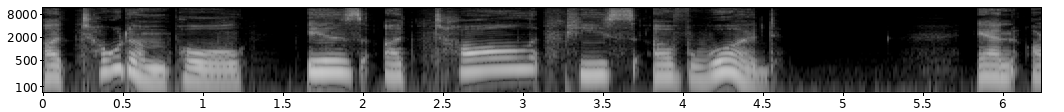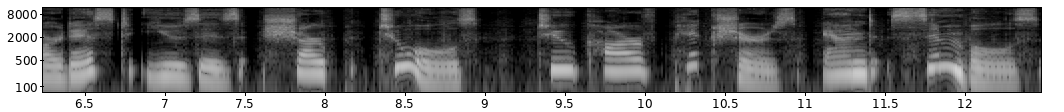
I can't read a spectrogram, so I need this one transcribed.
A totem pole is a tall piece of wood. An artist uses sharp tools to carve pictures and symbols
